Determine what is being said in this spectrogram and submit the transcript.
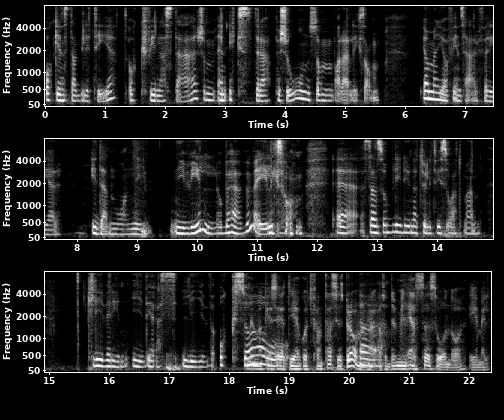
och en stabilitet och finnas där som en extra person som bara liksom, ja men jag finns här för er i den mån ni, ni vill och behöver mig liksom. Eh, sen så blir det ju naturligtvis så att man kliver in i deras liv också. Men man kan ju säga att det har gått fantastiskt bra med Ja. här. Alltså min äldsta son då, Emil,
